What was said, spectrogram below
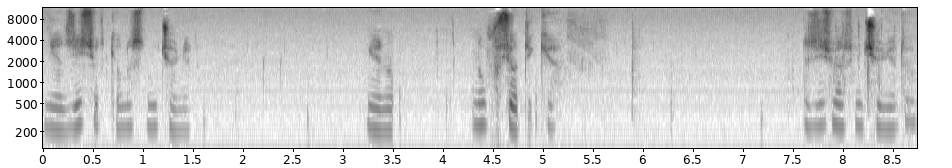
нет, здесь все-таки у нас ничего нет. Не, ну, ну все-таки. Здесь у нас ничего нету.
